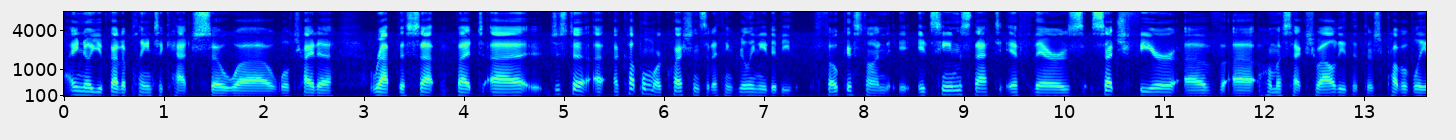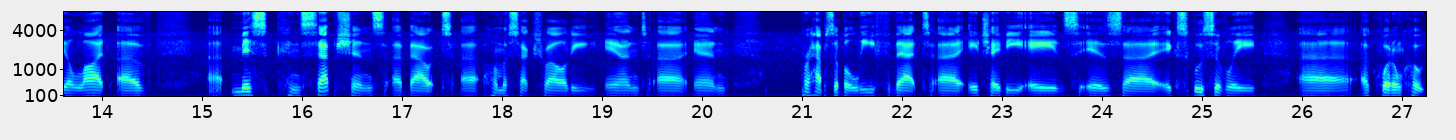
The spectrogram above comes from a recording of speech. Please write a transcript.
I know you've got a plane to catch, so uh, we'll try to wrap this up. But uh, just a, a, couple more questions that I think really need to be focused on. It, it seems that if there's such fear of uh, homosexuality, that there's probably a lot of uh, misconceptions about homosexuality and and perhaps a belief that HIV/AIDS is exclusively uh, a quote unquote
